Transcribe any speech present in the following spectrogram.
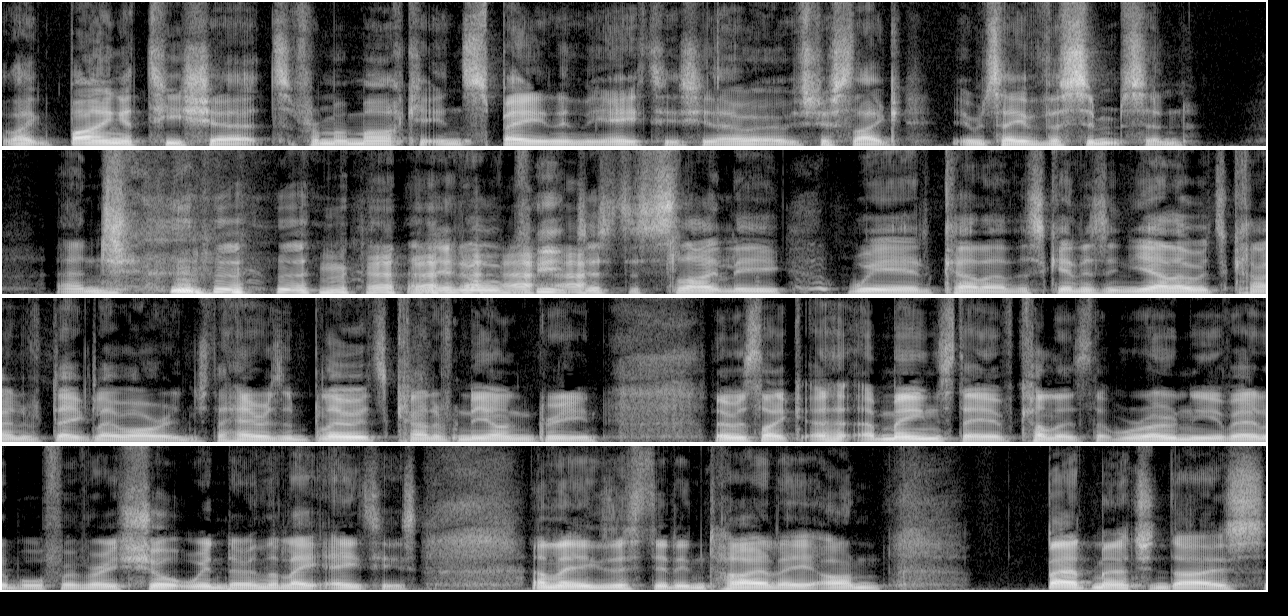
like buying a T-shirt from a market in Spain in the eighties. You know, it was just like it would say The Simpson. And, and it'll be just a slightly weird color. The skin isn't yellow; it's kind of day glow orange. The hair isn't blue; it's kind of neon green. There was like a, a mainstay of colors that were only available for a very short window in the late '80s, and they existed entirely on bad merchandise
